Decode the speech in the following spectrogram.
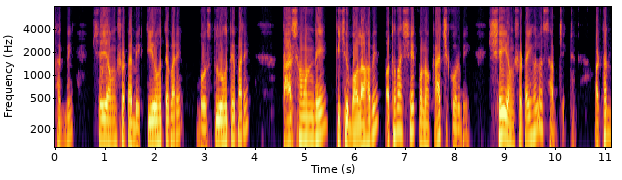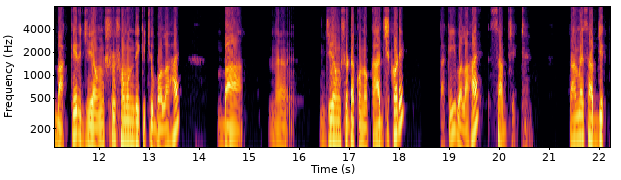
থাকবে সেই অংশটা ব্যক্তিও হতে পারে, বস্তুও হতে পারে। তার সম্বন্ধে কিছু বলা হবে অথবা সে কোনো কাজ করবে। সেই অংশটাই হলো সাবজেক্ট অর্থাৎ বাক্যের যে অংশ সম্বন্ধে কিছু বলা হয় বা যে অংশটা কোনো কাজ করে, তাকেই বলা হয় সাবজেক্ট তো আমরা সাবজেক্ট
